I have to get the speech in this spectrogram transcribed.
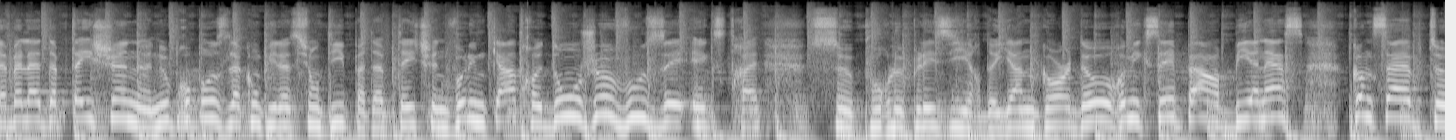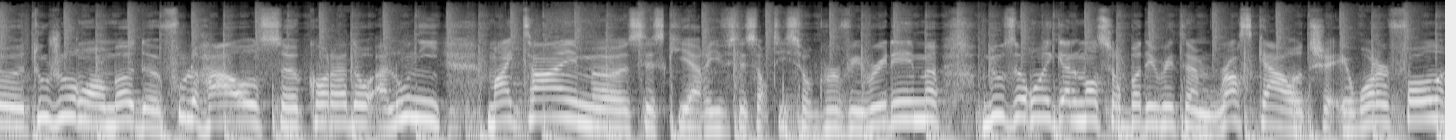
Label Adaptation nous propose la compilation Deep Adaptation Volume 4 dont je vous ai extrait ce pour le plaisir de Yann Gordo remixé par BNS Concept euh, toujours en mode Full House Corrado Aluni My Time euh, c'est ce qui arrive c'est sorti sur Groovy Rhythm. Nous aurons également sur Body Rhythm Ross Couch et Waterfall.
